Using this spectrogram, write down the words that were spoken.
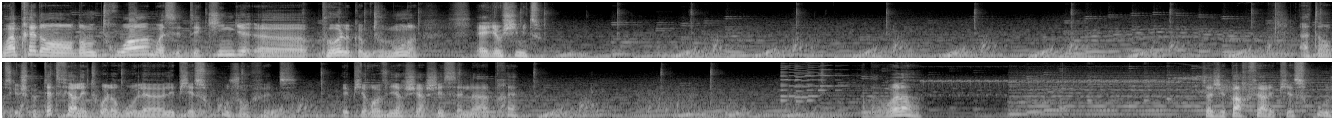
Bon, après, dans, dans le 3, moi, c'était King, euh, Paul, comme tout le monde, et Yoshimitsu. Attends, parce que je peux peut-être faire rou- la- les pièces rouges, en fait. Et puis revenir chercher celle-là après. Ah bah voilà. Ça, j'ai pas à refaire les pièces rouges.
